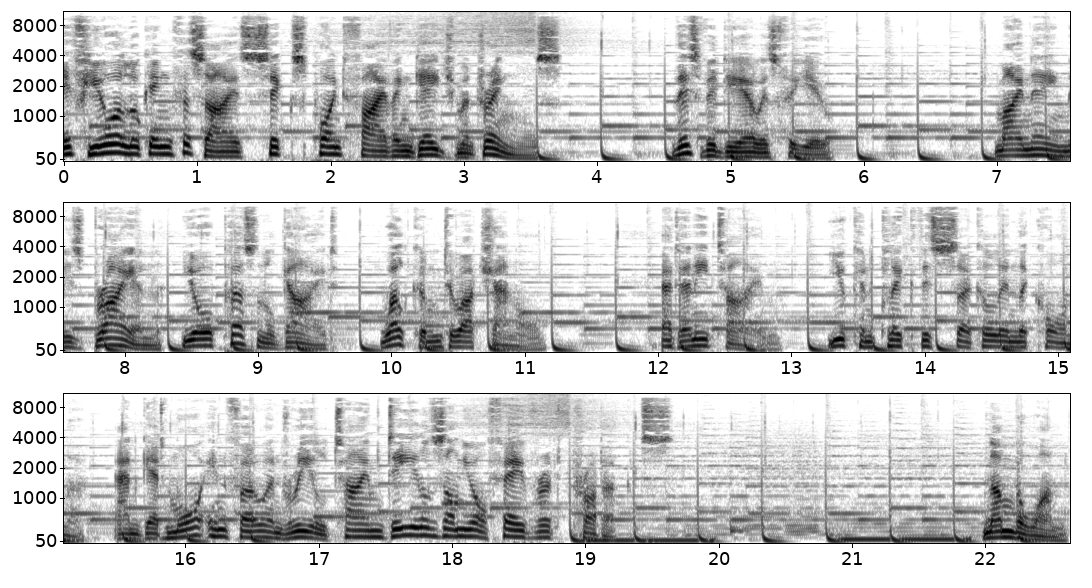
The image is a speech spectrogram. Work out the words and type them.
If you're looking for size 6.5 engagement rings, this video is for you. My name is Brian, your personal guide. Welcome to our channel. At any time, you can click this circle in the corner, and get more info and real-time deals on your favorite products. Number 1.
